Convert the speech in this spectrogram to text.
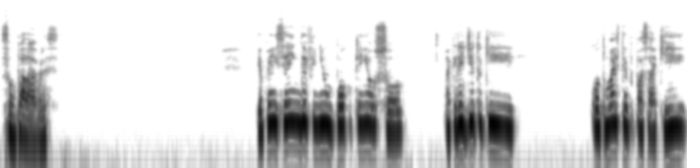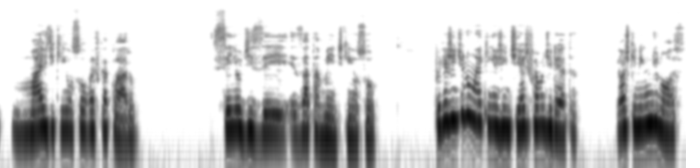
são palavras. Eu pensei em definir um pouco quem eu sou. Acredito que quanto mais tempo passar aqui, mais de quem eu sou vai ficar claro. Sem eu dizer exatamente quem eu sou. Porque a gente não é quem a gente é de forma direta. Eu acho que nenhum de nós.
